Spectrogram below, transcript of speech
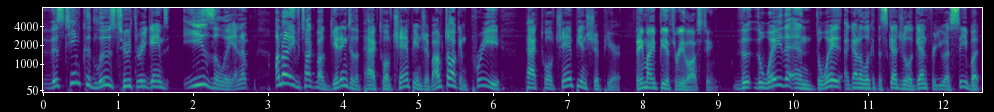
this team could lose two, three games easily. And I'm, I'm not even talking about getting to the Pac 12 championship. I'm talking pre Pac 12 championship here. They might be a three loss team. The, the way that, and the way I got to look at the schedule again for USC, but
